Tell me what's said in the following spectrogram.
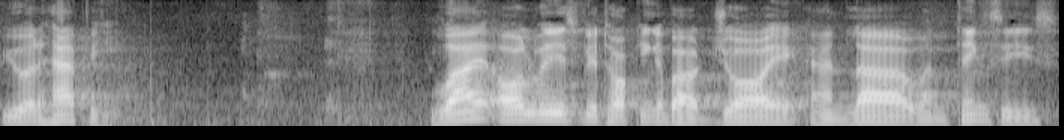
you are happy why always we're talking about joy and love and things is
